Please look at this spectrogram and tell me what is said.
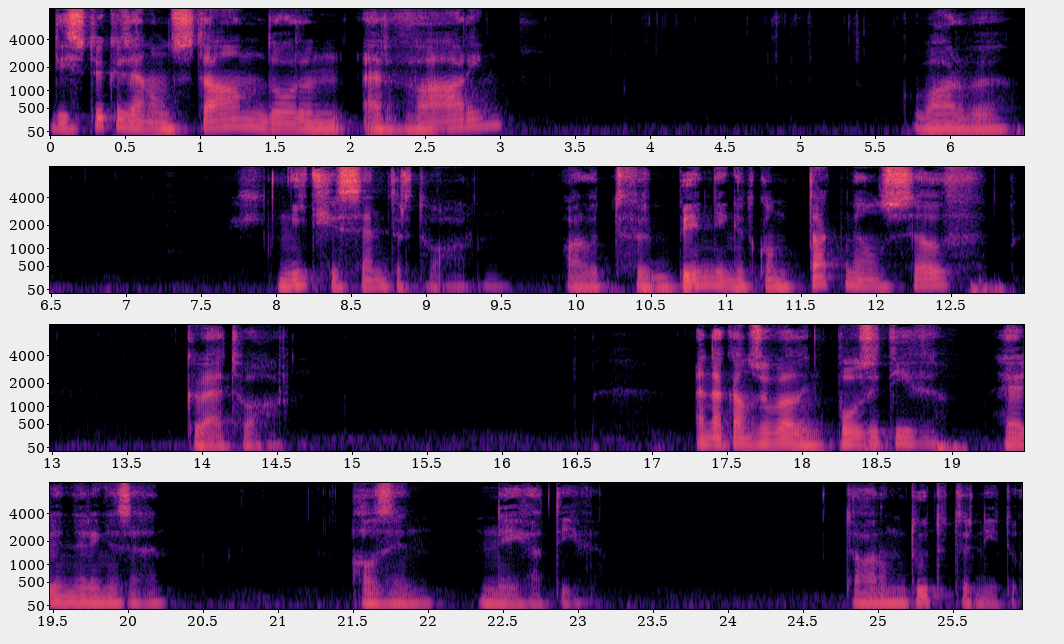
Die stukken zijn ontstaan door een ervaring waar we niet gecenterd waren, waar we het verbinding, het contact met onszelf kwijt waren. En dat kan zowel in positieve herinneringen zijn als in negatieve. Daarom doet het er niet toe.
